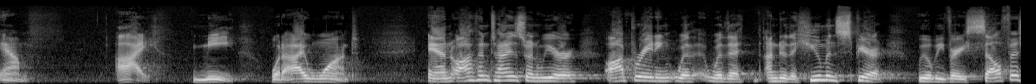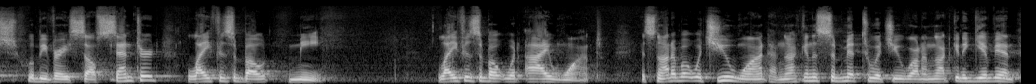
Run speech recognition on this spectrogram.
am. I, me, what I want. And oftentimes, when we are operating with, with a, under the human spirit, we will be very selfish, we'll be very self centered. Life is about me. Life is about what I want. It's not about what you want. I'm not going to submit to what you want. I'm not going to give in.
